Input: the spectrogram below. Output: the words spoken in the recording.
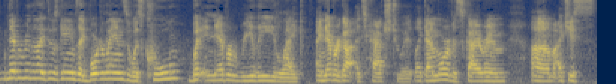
never really liked those games. Like Borderlands was cool, but it never really like I never got attached to it. Like I'm more of a Skyrim. Um, I just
